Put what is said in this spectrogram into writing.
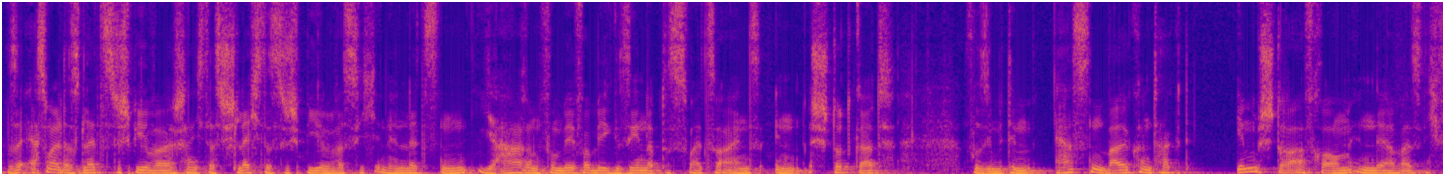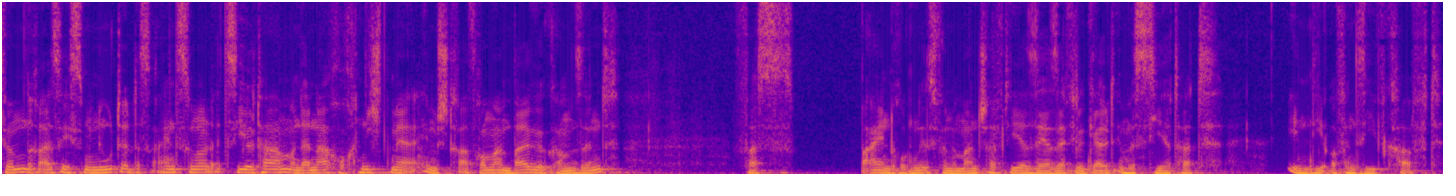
Also erstmal das letzte Spiel war wahrscheinlich das schlechteste Spiel, was ich in den letzten Jahren vom BVB gesehen habe. Das 2 zu 1 in Stuttgart wo sie mit dem ersten Ballkontakt im Strafraum in der, weiß nicht, 35. Minute das 1-0 erzielt haben und danach auch nicht mehr im Strafraum am Ball gekommen sind. Was beeindruckend ist für eine Mannschaft, die ja sehr, sehr viel Geld investiert hat in die Offensivkraft.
